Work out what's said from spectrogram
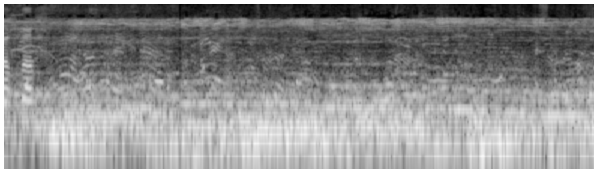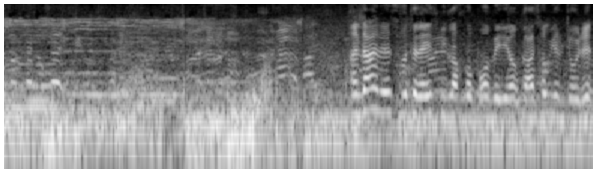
Up close. And that is for today's We Love Football video. Guys, hope you enjoyed it.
